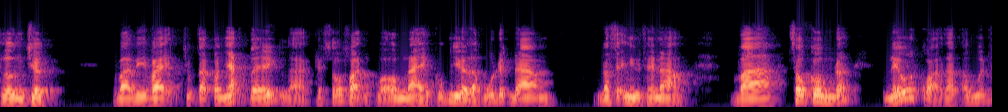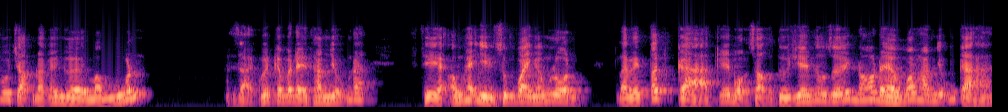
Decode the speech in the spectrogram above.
thường trực và vì vậy, chúng ta có nhắc tới là cái số phận của ông này cũng như là vũ đức đam, nó sẽ như thế nào. Và sau cùng đó, nếu quả thật ông nguyễn phú trọng là cái người mà muốn giải quyết cái vấn đề tham nhũng đó, thì ông hãy nhìn xung quanh ông luôn. Là vì tất cả cái bộ sậu từ trên xuống dưới, nó đều có tham nhũng cả.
